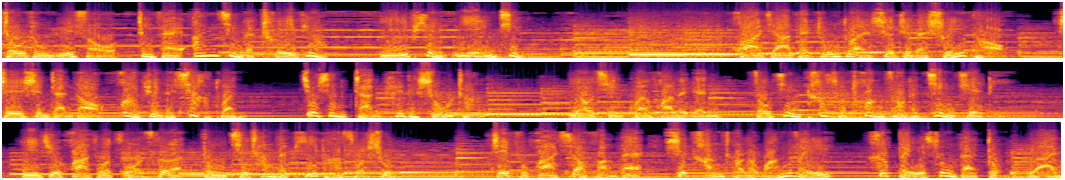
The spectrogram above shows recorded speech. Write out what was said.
舟中渔叟正在安静地垂钓，一片宁静。画家在中段设置的水岛，只伸展到画卷的下端，就像展开的手掌，邀请观画的人走进他所创造的境界里。依据画作左侧董其昌的题跋所说，这幅画效仿的是唐朝的王维。和北宋的董源，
